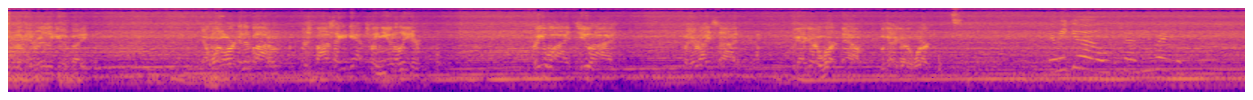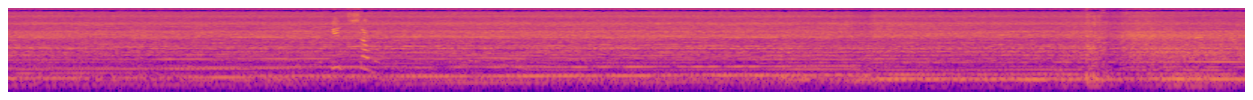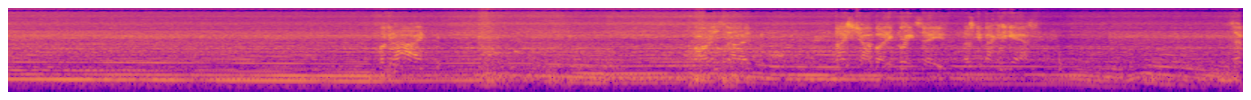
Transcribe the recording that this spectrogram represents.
Looking really good, buddy. Got one working the bottom. There's five second gap between you and the leader. Three wide, two high. On your right side. We gotta go to work now. We gotta go to work. Here we go. Be ready. Get someone.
